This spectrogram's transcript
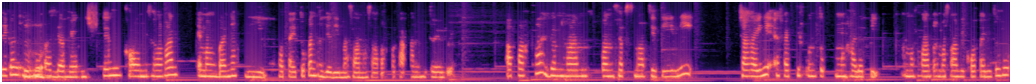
tadi kan Ibu mm-hmm. ada mention kalau misalkan emang banyak di kota itu kan terjadi masalah-masalah perkotaan gitu ya Bu. apakah dengan konsep smart city ini cara ini efektif untuk menghadapi permasalahan-permasalahan di kota gitu Bu?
